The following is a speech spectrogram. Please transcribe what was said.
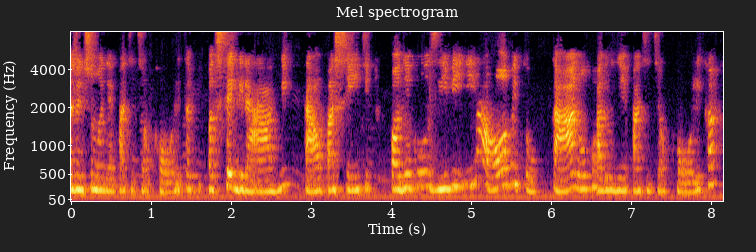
que a gente chama de hepatite alcoólica, que pode ser grave, tá? O paciente pode, inclusive, ir a óbito, tá? No quadro de hepatite alcoólica.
